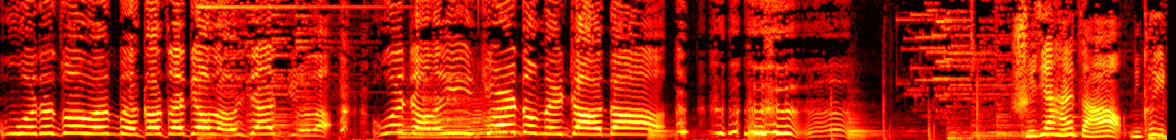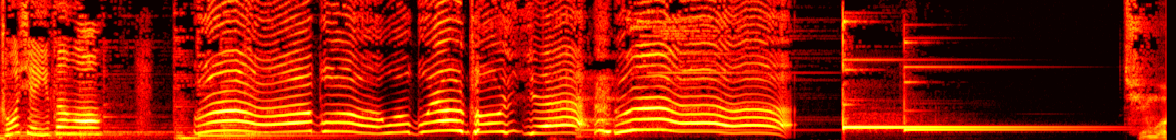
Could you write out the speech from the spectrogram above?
我的作文本刚才掉楼下去了，我找了一圈都没找到。时间还早，你可以重写一份哦。啊不，我不要重写。啊！请问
